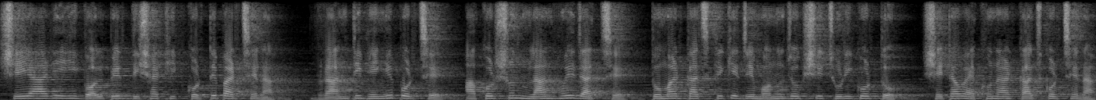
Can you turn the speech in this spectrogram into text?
সে আর এই গল্পের দিশা ঠিক করতে পারছে না। ভ্রান্তি ভেঙে পড়ছে, আকর্ষণ ম্লান হয়ে যাচ্ছে। তোমার কাছ থেকে যে মনোযোগ সে চুরি করত, সেটাও এখন আর কাজ করছে না।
